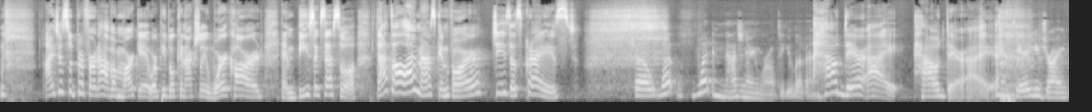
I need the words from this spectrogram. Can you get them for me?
I just would prefer to have a market where people can actually work hard and be successful. That's all I'm asking for. Jesus Christ. So, what what imaginary world do you live in? How dare I? How dare I? Dare you dream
